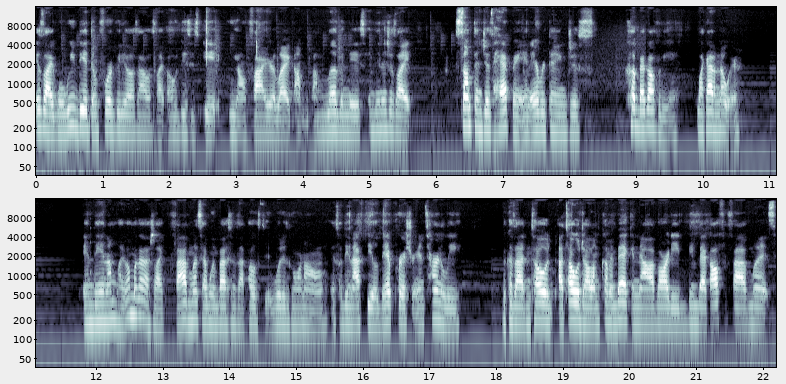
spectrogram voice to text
It's like when we did them four videos, I was like, oh, this is it. We on fire. Like I'm I'm loving this. And then it's just like something just happened and everything just cut back off again, like out of nowhere. And then I'm like, oh my gosh, like five months have went by since I posted. What is going on? And so then I feel that pressure internally because I told I told y'all I'm coming back and now I've already been back off for five months.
